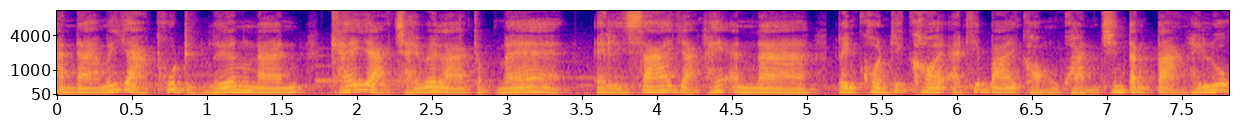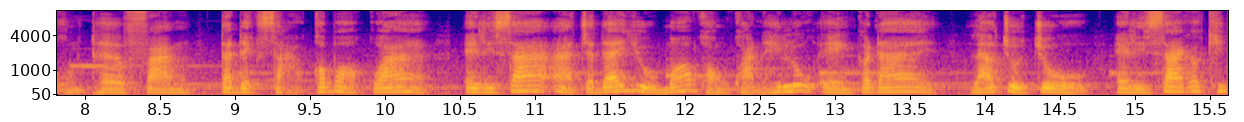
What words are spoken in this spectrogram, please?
อันนาไม่อยากพูดถึงเรื่องนั้น แค่อยากใช้เวลากับแม่ เอลิซาอยากให้อันนา เป็นคนที่คอยอธิบายของขวัญชิ้นต่างๆ ให้ลูกของเธอฟัง แต่เด็กสาวก็บอกว่าเอลิซาอาจจะได้อยู่มอบของขวัญให้ลูกเองก็ได้ แล้วจู่ๆเอลิซาก็คิด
